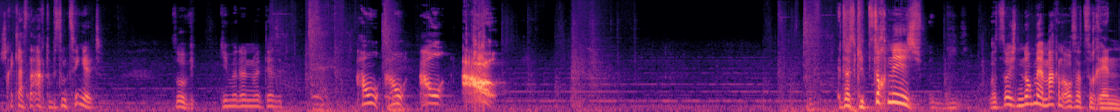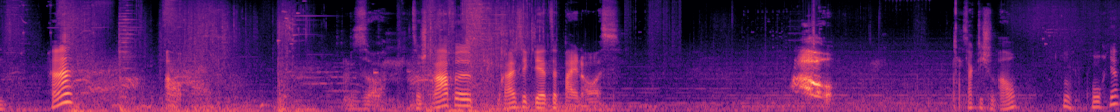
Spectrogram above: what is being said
Schreck, lass nach, du bist umzingelt. So, wie gehen wir denn mit der... Au, au, au, au! Das gibt's doch nicht! Was soll ich noch mehr machen, außer zu rennen? Hä? Au. So. Zur Strafe reiße ich dir jetzt das Bein aus. Au! Sagt die schon au? So, hoch hier.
